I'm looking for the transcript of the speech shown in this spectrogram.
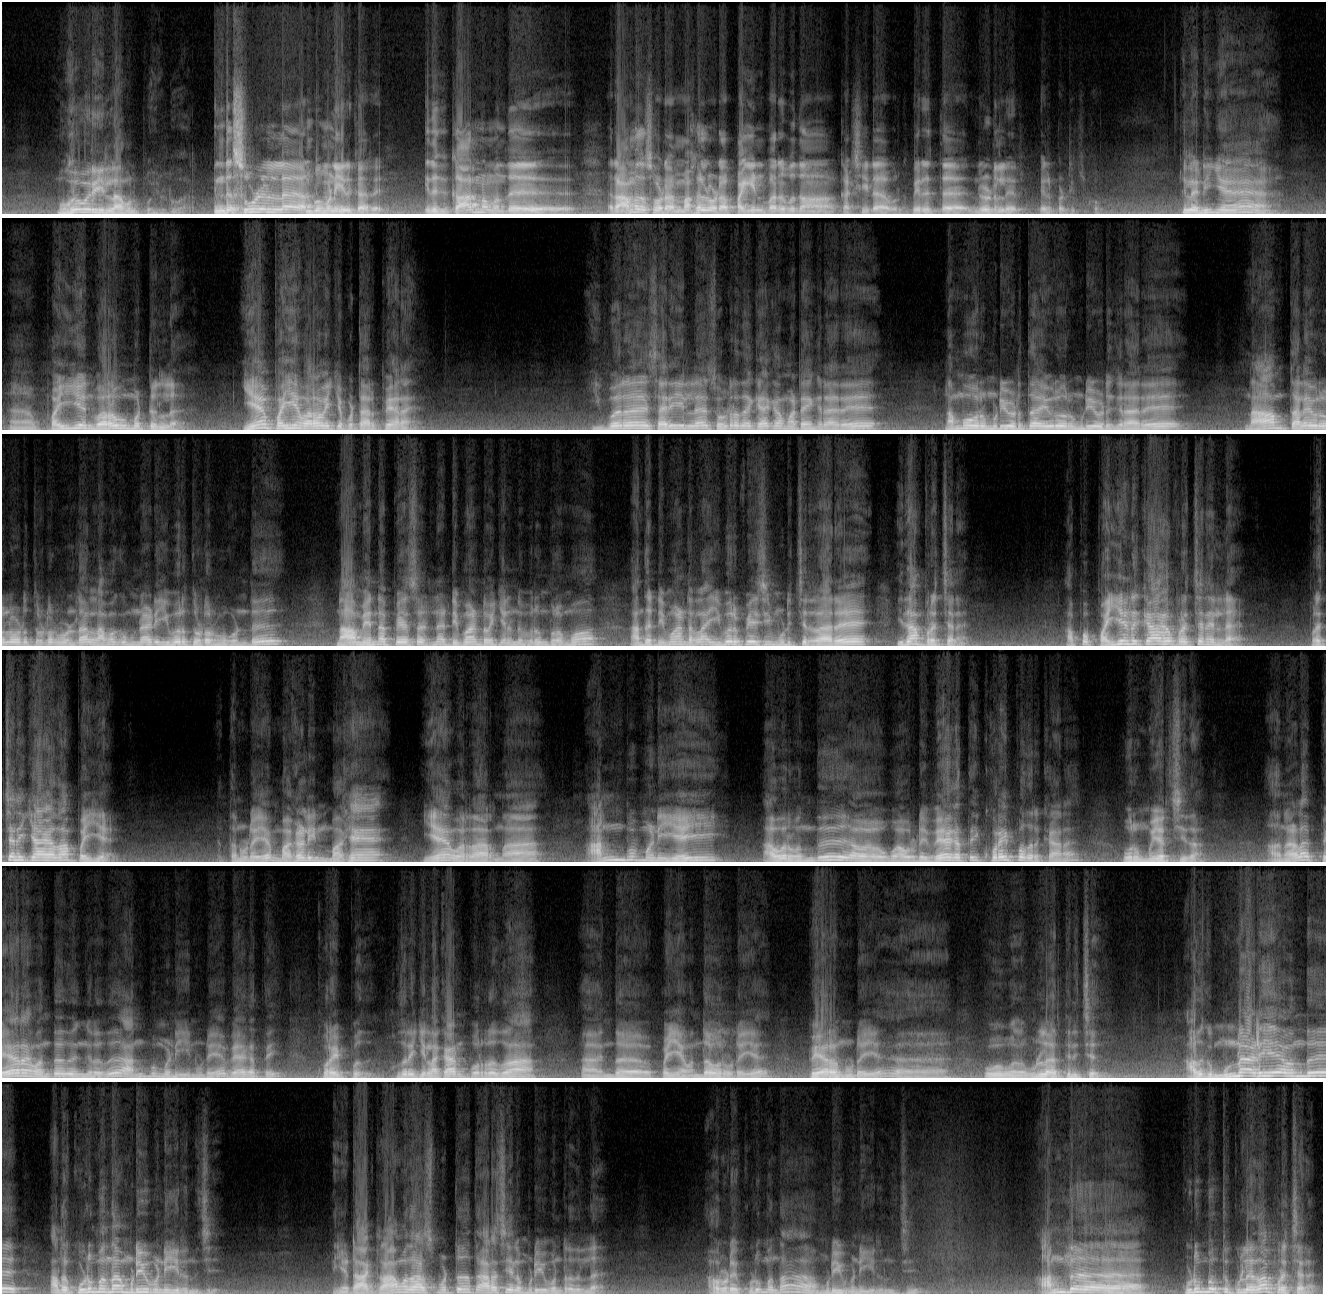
முகவரி இல்லாமல் போயிடுவார் இந்த சூழலில் அன்புமணி இருக்கார். இதுக்கு காரணம் வந்து ராமதாஸோட மகளோட பையன் வரவு தான் கட்சியில் அவருக்கு பெருத்த நெருடல் ஏற் ஏற்பட்டிருக்கும். இல்லை நீங்கள் பையன் வரவு மட்டும் இல்லை ஏன் பையன் வர வைக்கப்பட்டார் பேரன்? இவரை சரியில்லை சொல்கிறத கேட்க மாட்டேங்கிறாரு. நம்ம ஒரு முடிவு எடுத்தால் இவர் ஒரு முடிவு எடுக்கிறாரு. நாம் தலைவர்களோடு தொடர்பு கொண்டால் நமக்கு முன்னாடி இவர் தொடர்பு கொண்டு நாம் என்ன பேசணும்னா டிமாண்ட் வைக்கணும்னு விரும்புகிறோமோ அந்த டிமாண்டெல்லாம் இவர் பேசி முடிச்சிடுறாரு. இதான் பிரச்சனை. அப்போ பையனுக்காக பிரச்சனை இல்லை. பிரச்சனைக்காக தான் பையன். தன்னுடைய மகளின் மகன் ஏன் வர்றாருன்னா அன்புமணியை அவர் வந்து அவ- அவருடைய வேகத்தை குறைப்பதற்கான ஒரு முயற்சி தான். அதனால் பேரன் வந்ததுங்கிறது அன்புமணியினுடைய வேகத்தை குறைப்பது. குதிரைக்கு லகான் போடுறது தான் இந்த பையன் வந்தவருடைய பேரனுடைய உள்ளே திணிச்சது அதுக்கு முன்னாடியே வந்து அந்த குடும்பம் தான் முடிவு பண்ணி இருந்துச்சு நீங்கள் டாக்டர் ராமதாஸ் மட்டும் அந்த அரசியலை முடிவு பண்ணுறதில்ல அவருடைய குடும்பம் தான் முடிவு பண்ணி இருந்துச்சு அந்த குடும்பத்துக்குள்ளே தான் பிரச்சனை.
